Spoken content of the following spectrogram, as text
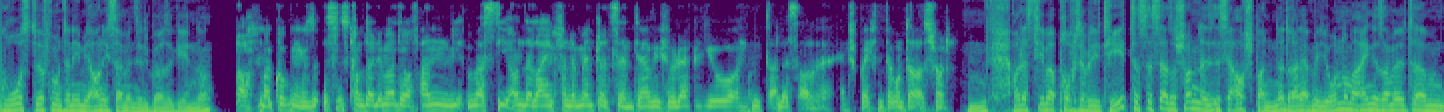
groß dürfen Unternehmen ja auch nicht sein, wenn sie in die Börse gehen, ne? Ach, mal gucken. Es, es kommt halt immer darauf an, wie, was die underlying Fundamentals sind, ja, wie viel Revenue und, und alles entsprechend darunter ausschaut. Mhm. Aber das Thema Profitabilität, das ist also schon, das ist ja auch spannend, ne? 300 Millionen nochmal eingesammelt, ähm,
